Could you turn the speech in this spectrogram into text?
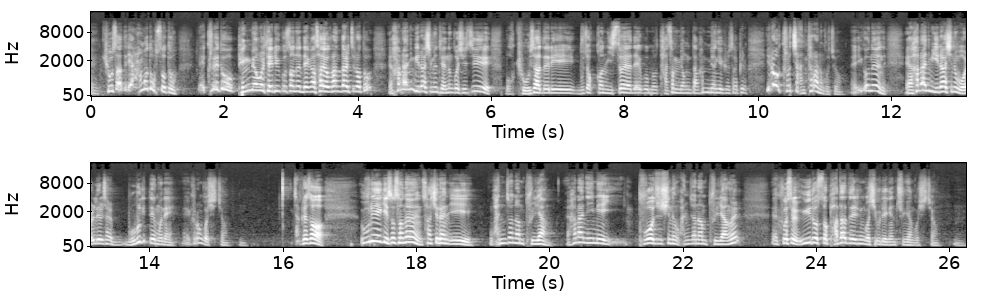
예. 교사들이 아무도 없어도 그래도 100명을 데리고서는 내가 사역을 한다 할지라도 하나님 일하시면 되는 것이지 뭐 교사들이 무조건 있어야 되고 뭐 다섯 명당 한 명의 교사가 필요 이런 그렇지 않다라는 거죠. 이거는 하나님이 일하시는 원리를 잘 모르기 때문에 그런 것이죠. 음. 자 그래서 우리에게 있어서는 사실은 이 완전한 분량, 하나님이 부어 주시는 완전한 분량을 그것을 의로서 받아들이는 것이 우리에겐 중요한 것이죠. 음.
